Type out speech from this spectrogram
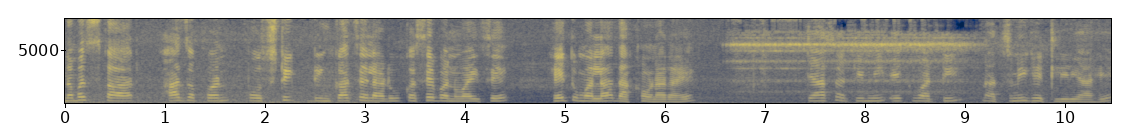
नमस्कार. आज आपण पौष्टिक डिंकाचे लाडू कसे बनवायचे हे तुम्हाला दाखवणार आहे. त्यासाठी मी एक वाटी नाचणी घेतलेली आहे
